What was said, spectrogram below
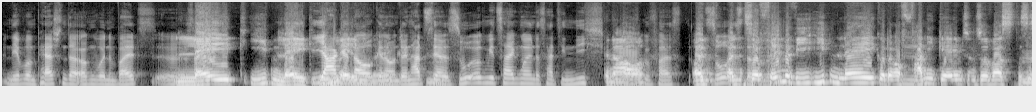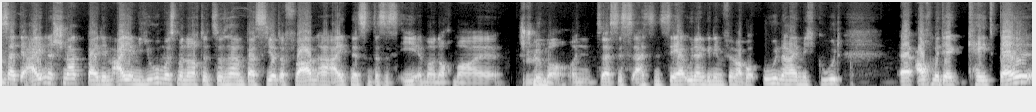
Nee, wo ein Pärchen da irgendwo in einem Wald äh, Lake, Eden Lake. Ja, Eden Lake. genau, Lake. genau. Und dann hat es ja. Ja. so irgendwie zeigen wollen, das hat die nicht Genau. gut aufgefasst. Und, so und ist so Filme wie Eden Lake oder auch Mhm. Funny Games und sowas, das Ja. ist halt der eine Schnack. Bei dem IMU muss man noch dazu sagen, basiert auf wahren Ereignissen, das ist eh immer noch mal schlimmer. Und das ist, das ist ein sehr unangenehmer Film, aber unheimlich gut. Äh, auch mit der Kate Bell,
